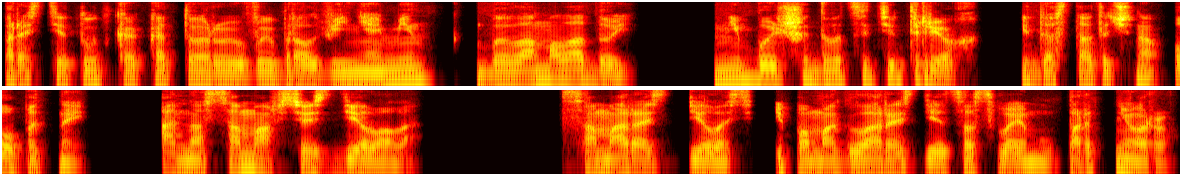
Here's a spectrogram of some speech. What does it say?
Проститутка, которую выбрал Вениамин, была молодой, не больше 23 и достаточно опытной. Она сама все сделала. Сама разделась и помогла раздеться своему партнеру.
